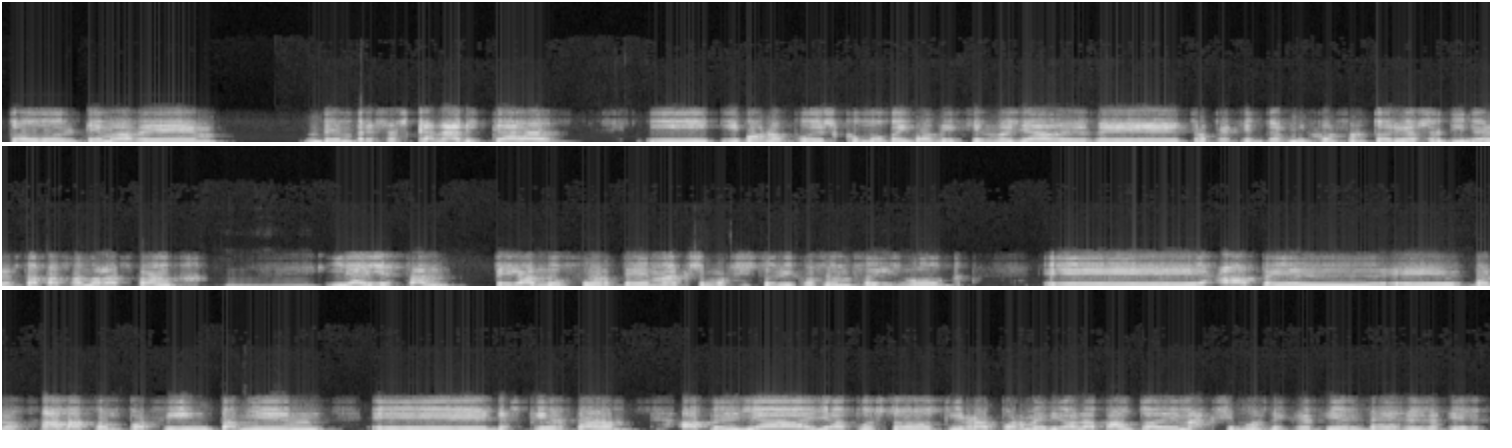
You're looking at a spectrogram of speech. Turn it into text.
todo el tema de, de empresas canábicas, y, bueno, pues como vengo diciendo ya desde tropecientos mil consultorios, el dinero está pasando a las FANG. Y ahí están, pegando fuerte, máximos históricos en Facebook. Eh, Apple, eh, bueno, Amazon por fin también eh, despierta. Apple ya, ya ha puesto tierra por medio a la pauta de máximos decrecientes, es decir,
